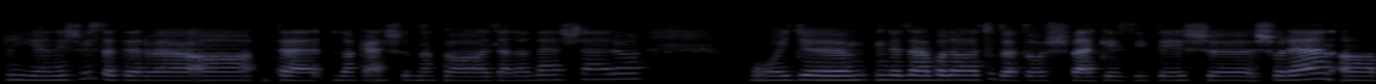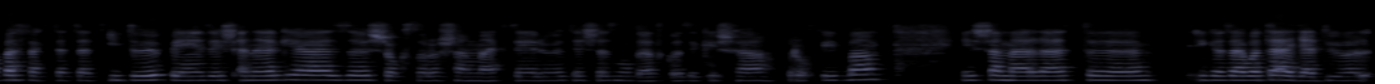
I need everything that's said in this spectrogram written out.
Igen, és visszatérve a te lakásodnak az eladására, hogy igazából a tudatos felkészítés során a befektetett idő, pénz és energia ez sokszorosan megtérült, és ez mutatkozik is a profitban, és emellett igazából te egyedül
